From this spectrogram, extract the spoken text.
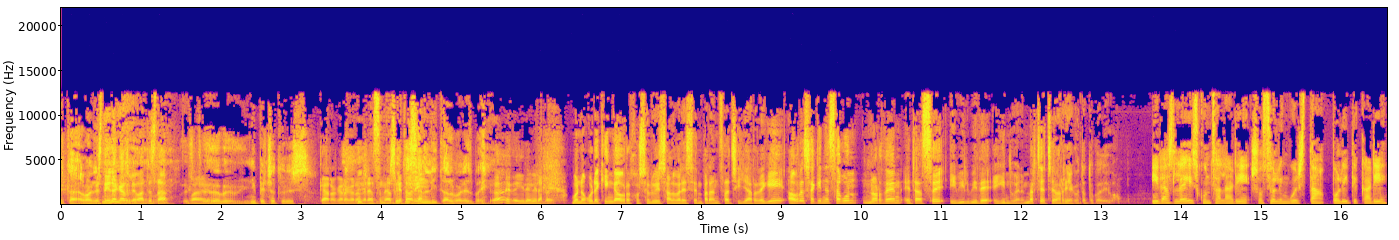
eta Alvarez... Beste irakasle bat, ez da? Beste, Bai. eh, Ni pentsatu ez. karo, karo, karo, beraz, Beti nahazketa zen hori. Lita Alvarez, bai. Bai, begira, begira. Bueno, gurekin gaur Jose Luis Alvarez enparantza txillardegi, aurrezakin ezagun norden eta ze ibilbide egin duen. Mertxe etxe kontatuko digu. Idazle, hizkuntzalari, soziolinguista, politikari,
